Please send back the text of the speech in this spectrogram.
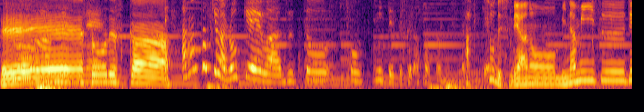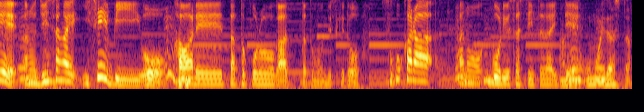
えそうですか。あの時はロケはずっとこう見ててくださったんですあかそうですね。あの南伊豆で、うん。あの純一さんが伊勢海老を買われたところがあったと思うんですけど、そこからあの、うん。合流させていただいあて、の思い出した。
